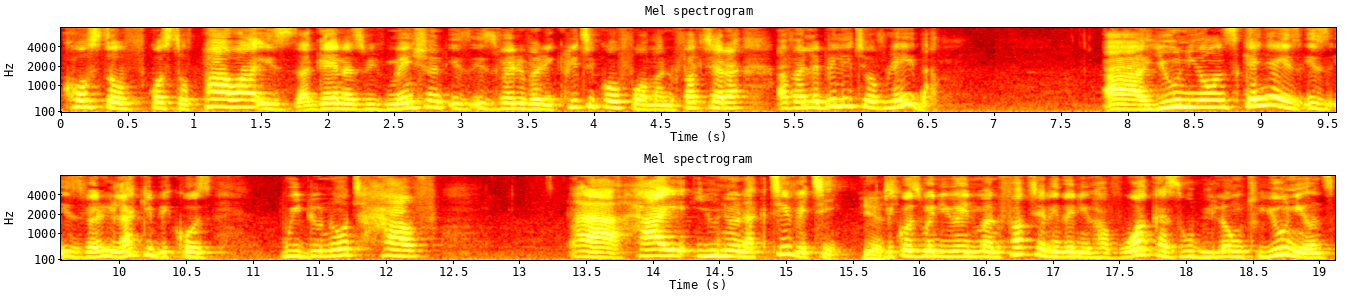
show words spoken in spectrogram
cost of cost of power is again, as we've mentioned, is, is very very critical for a manufacturer. Availability of labor uh, unions. Kenya is, is, is very lucky because we do not have uh, high union activity. Yes. Because when you're in manufacturing, then you have workers who belong to unions.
